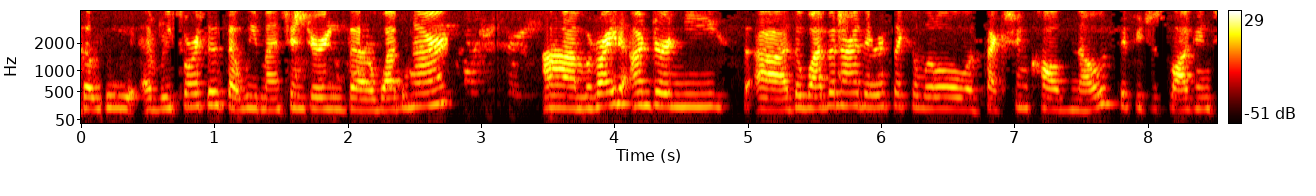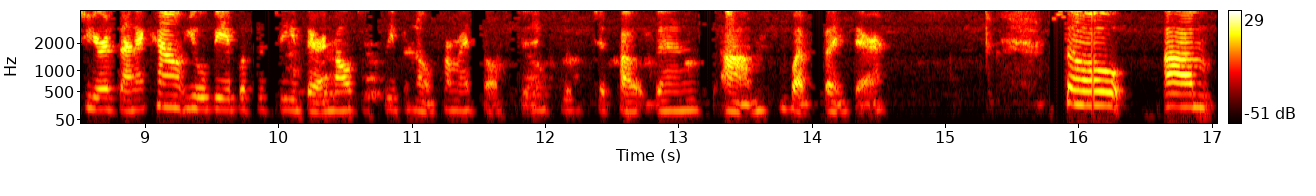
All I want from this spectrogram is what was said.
the resources that we mentioned during the webinar. Um, right underneath uh, the webinar, there's like a little section called notes. If you just log into your Zen account, you'll be able to see there. And I'll just leave a note for myself to include to Poutbin's um, website there. So um,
